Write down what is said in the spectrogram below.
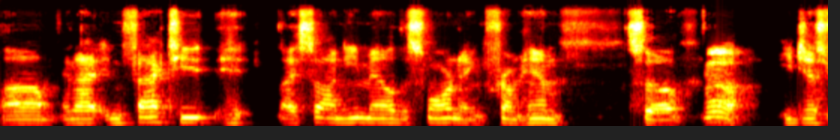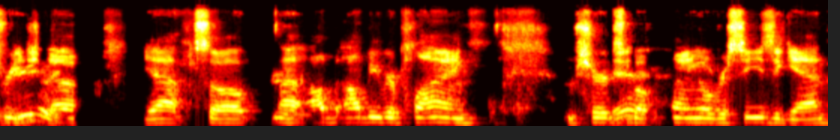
um, and i in fact he, he, i saw an email this morning from him. So oh, he just reached really? out. Yeah so uh, I'll, I'll be replying. I'm sure it's yeah. about playing overseas again.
